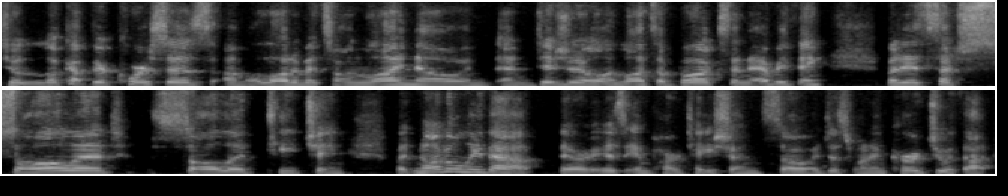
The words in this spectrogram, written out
to look up their courses um, a lot of it's online now and, and digital and lots of books and everything but it's such solid, solid teaching. But not only that, there is impartation. So I just want to encourage you with that.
